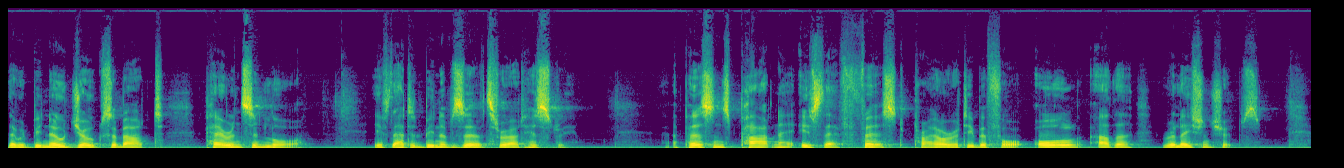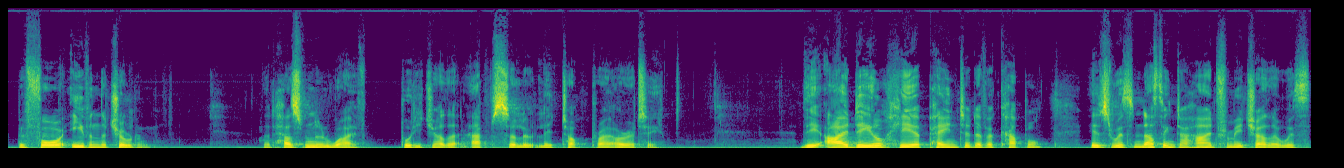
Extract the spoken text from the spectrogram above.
There would be no jokes about parents in law if that had been observed throughout history. A person's partner is their first priority before all other relationships, before even the children. That husband and wife put each other absolutely top priority. The ideal here painted of a couple is with nothing to hide from each other, with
